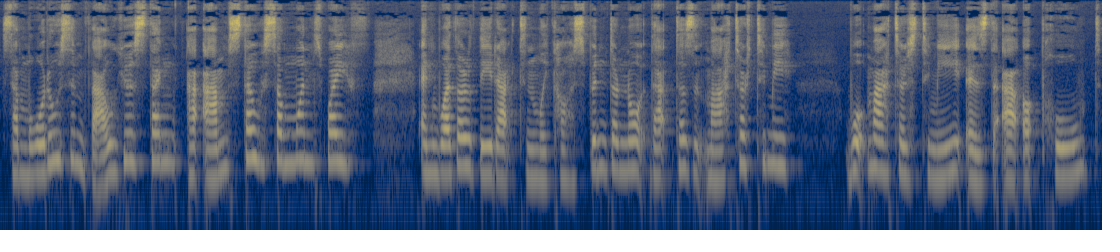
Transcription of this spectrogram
it's a morals and values thing. I am still someone's wife, and whether they're acting like a husband or not, that doesn't matter to me. What matters to me is that I uphold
